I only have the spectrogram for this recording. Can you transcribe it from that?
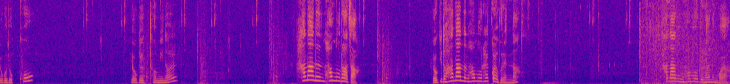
요거 놓고 여객 터미널 하나는 화물하자. 여기도 하나는 화물 할 걸 그랬나? 하나는 화물을 하는 거야.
